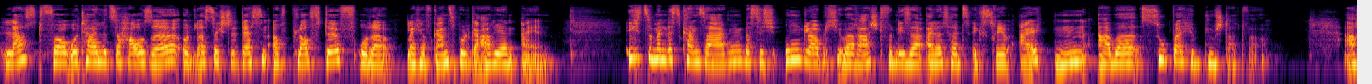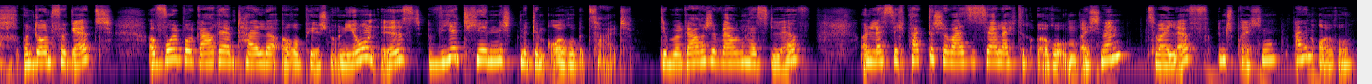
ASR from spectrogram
lasst Vorurteile zu Hause und lasst euch stattdessen auf Plovdiv oder gleich auf ganz Bulgarien ein. Ich zumindest kann sagen, dass ich unglaublich überrascht von dieser einerseits extrem alten, aber super hippen Stadt war. Ach, und don't forget, obwohl Bulgarien Teil der Europäischen Union ist, wird hier nicht mit dem Euro bezahlt. Die bulgarische Währung heißt Lev und lässt sich praktischerweise sehr leicht in Euro umrechnen. Zwei Lev entsprechen einem Euro.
